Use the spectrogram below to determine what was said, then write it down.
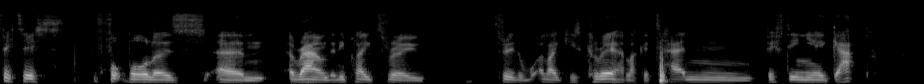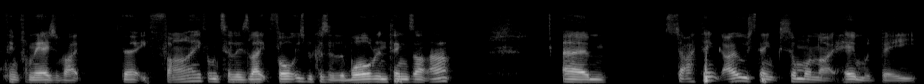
fittest footballers um, around, and he played through through the like his career had like a 10, 15 year gap. I think from the age of like 35 until his late 40s because of the war and things like that. Um, so I think I always think someone like him would be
